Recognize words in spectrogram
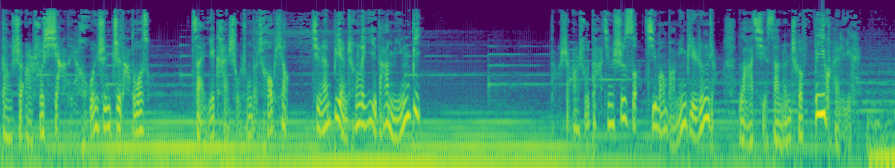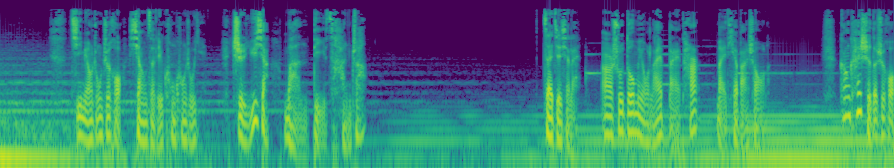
当时二叔吓得呀，浑身直打哆嗦，再一看手中的钞票，竟然变成了一沓冥币。当时二叔大惊失色，急忙把冥币扔掉，拉起三轮车飞快离开。几秒钟之后，巷子里空空如也。只余下满地残渣。再接下来，二叔都没有来摆摊卖铁板烧了。刚开始的时候，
